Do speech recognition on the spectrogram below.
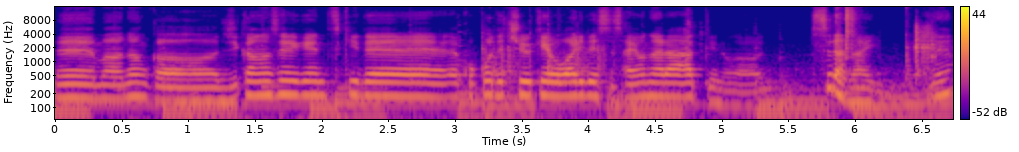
えー、まあなんか時間制限付きでここで中継終わりですさよならっていうのがすらないんだよね。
